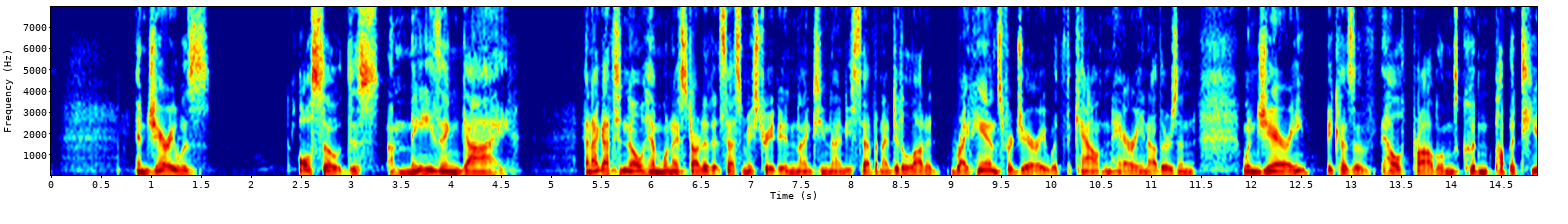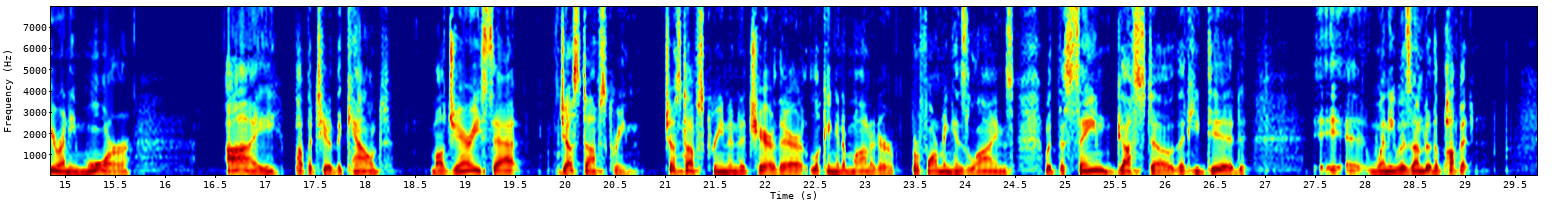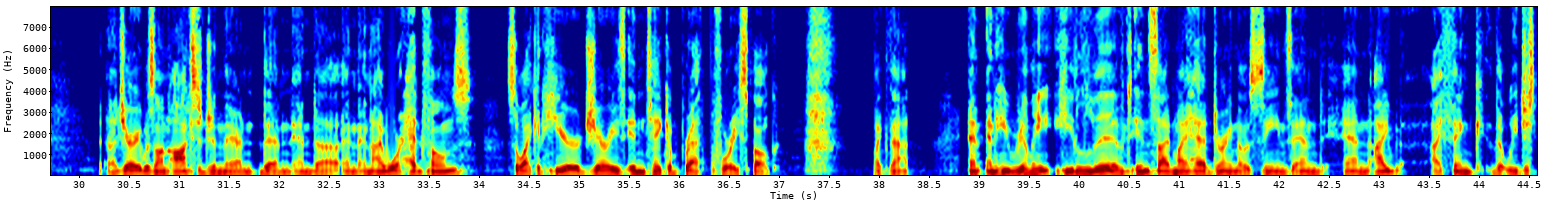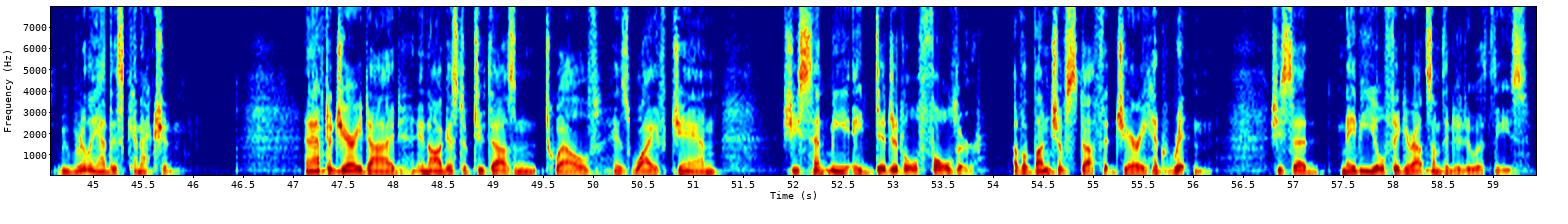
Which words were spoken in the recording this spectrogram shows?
And Jerry was also this amazing guy. And I got to know him when I started at Sesame Street in 1997. I did a lot of right hands for Jerry with the Count and Harry and others. And when Jerry, because of health problems, couldn't puppeteer anymore, I puppeteered the Count while Jerry sat just off screen, just off screen in a chair there, looking at a monitor, performing his lines with the same gusto that he did eh, when he was under the puppet. Uh, Jerry was on oxygen there then, and, uh, and and I wore headphones so I could hear Jerry's intake of breath before he spoke, like that. And and he really he lived inside my head during those scenes, and and I I think that we just we really had this connection. And after Jerry died in August of 2012, his wife Jan, she sent me a digital folder of a bunch of stuff that Jerry had written. She said, "Maybe you'll figure out something to do with these."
